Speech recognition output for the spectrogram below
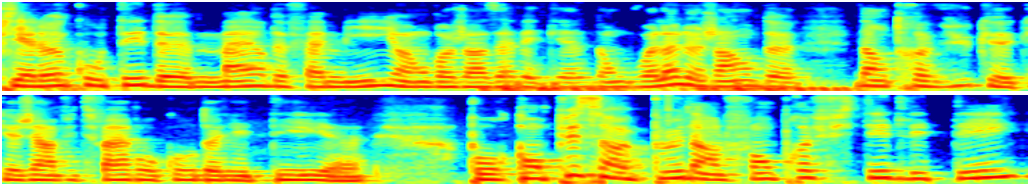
puis elle a un côté de mère de famille. On va jaser avec elle. Donc, voilà le genre d'entrevue que, que j'ai envie de faire au cours de l'été pour qu'on puisse un peu, dans le fond, profiter de l'été,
